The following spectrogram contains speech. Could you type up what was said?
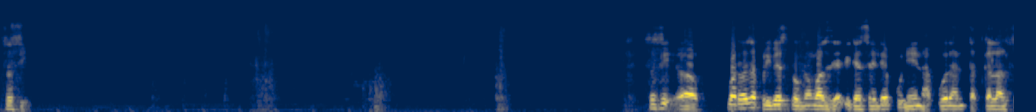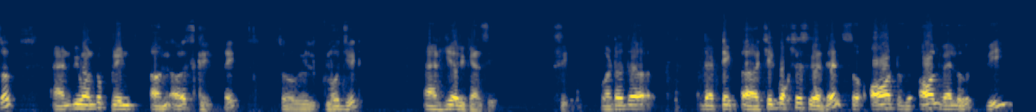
So see. So see, uh, what was the previous program was there? It has selected Pune, Nagpur and Tatkal also and we want to print on our screen, right? So we'll close it and here you can see, see what are the the check, uh, check boxes were there. So all, all values we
